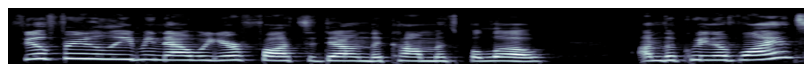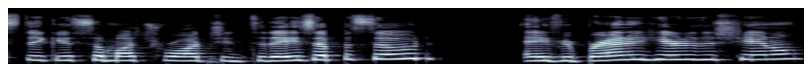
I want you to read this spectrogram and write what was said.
Feel free to leave me now with your thoughts down in the comments below. I'm the Queen of Lions. Thank you so much for watching today's episode. And if you're brand new here to this channel,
